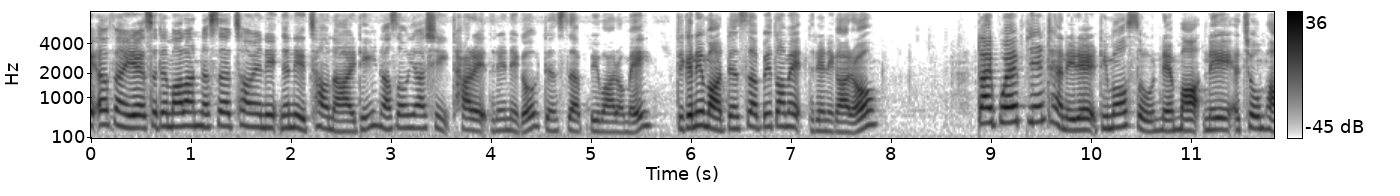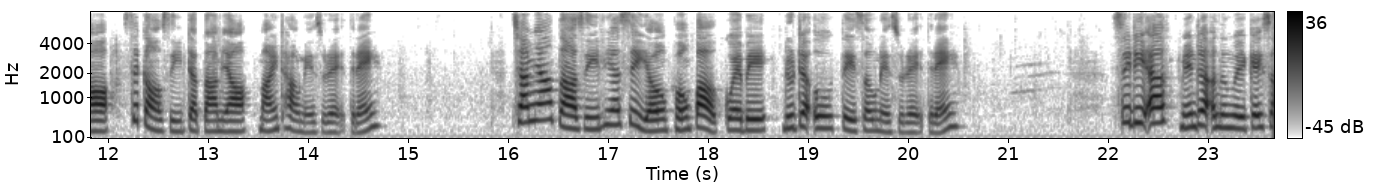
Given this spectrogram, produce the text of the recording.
င်း FM ရဲ့စက်တင်ဘာလ26ရက်နေ့ညနေ6နာရီထိနောက်ဆုံးရရှိထားတဲ့သတင်းတွေကိုတင်ဆက်ပေးပါတော့မယ်။ဒီကနေ့မှာတင်ဆက်ပေးသွားမယ့်သတင်းတွေကတော့တိုက်ပွဲပြင်းထန်နေတဲ့ဒီမော့ဆိုနယ်မှနေအချို့မှာစစ်ကောင်စီတပ်သားများမိုင်းထောင်နေဆိုတဲ့သတင်း။ချမ်းမြသာစီလျှက်စစ်ရုံဘုံပေါက်ကွဲပြီးလူတအူးတေဆုံးနေဆိုတဲ့သတင်း။ CDF မင်းတပ်အလူငွေကိစ္စ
